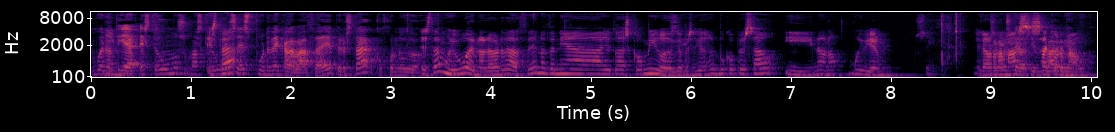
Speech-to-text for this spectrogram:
Bueno, tía, este hummus más que Está- hummus es puré de calabaza, ¿eh? Pero está cojonudo. Está muy bueno, la verdad, ¿eh? No tenía yo todas conmigo, de que Sí. pensé que a ser un poco pesado y no, no, muy bien. Sí. El ahorra hemos más quedado sin se ha coronado.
